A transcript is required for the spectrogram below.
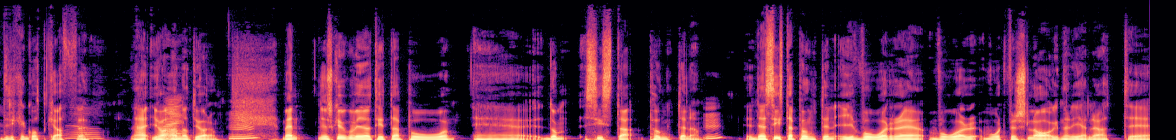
dricka gott kaffe. Ja. Nej, jag har Nej. annat att göra. Mm. Men nu ska vi gå vidare och titta på eh, de sista punkterna. Mm. Den sista punkten i vår, eh, vår, vårt förslag när det gäller att eh,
